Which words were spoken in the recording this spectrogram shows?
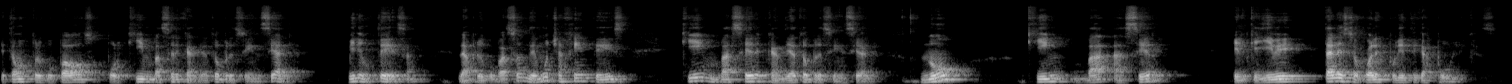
Estamos preocupados por quién va a ser candidato presidencial. Miren ustedes, ¿ah? la preocupación de mucha gente es quién va a ser candidato presidencial, no quién va a ser el que lleve tales o cuales políticas públicas.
